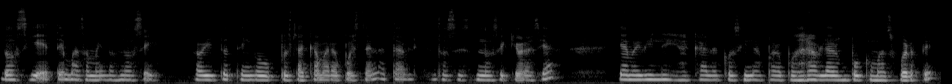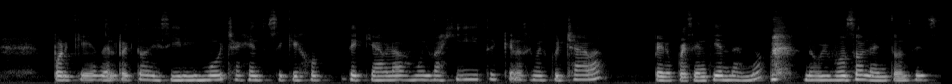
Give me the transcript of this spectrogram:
dos siete más o menos, no sé. Ahorita tengo pues la cámara puesta en la tablet, entonces no sé qué hora sea. Ya me vine acá a la cocina para poder hablar un poco más fuerte porque del reto de Siri mucha gente se quejó de que hablaba muy bajito y que no se me escuchaba, pero pues entiendan, ¿no? No vivo sola, entonces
